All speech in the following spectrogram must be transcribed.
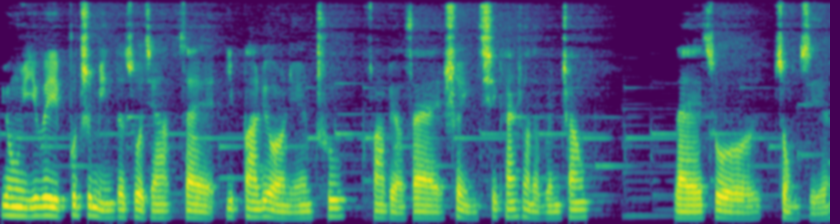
用一位不知名的作家在1862年初发表在摄影期刊上的文章。来做总结，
